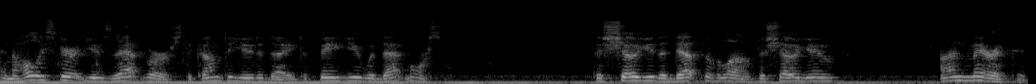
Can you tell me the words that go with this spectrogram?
and the Holy Spirit used that verse to come to you today to feed you with that morsel, to show you the depth of love, to show you unmerited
